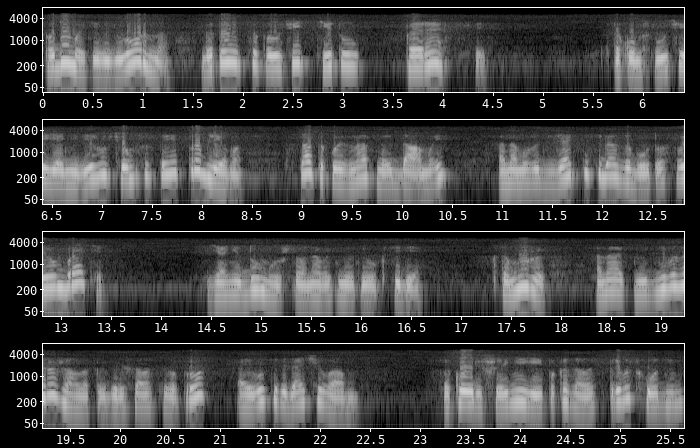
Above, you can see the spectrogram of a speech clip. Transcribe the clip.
Подумайте, ведь Лорна готовится получить титул Перессы. В таком случае я не вижу, в чем состоит проблема. Став такой знатной дамой, она может взять на себя заботу о своем брате. Я не думаю, что она возьмет его к себе. К тому же она отнюдь не возражала, когда решался вопрос о его передаче вам. Такое решение ей показалось превосходным.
